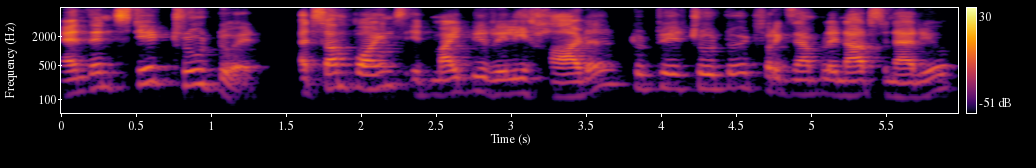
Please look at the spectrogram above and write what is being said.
And then stay true to it. At some points, it might be really harder to stay true to it. For example, in our scenario,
